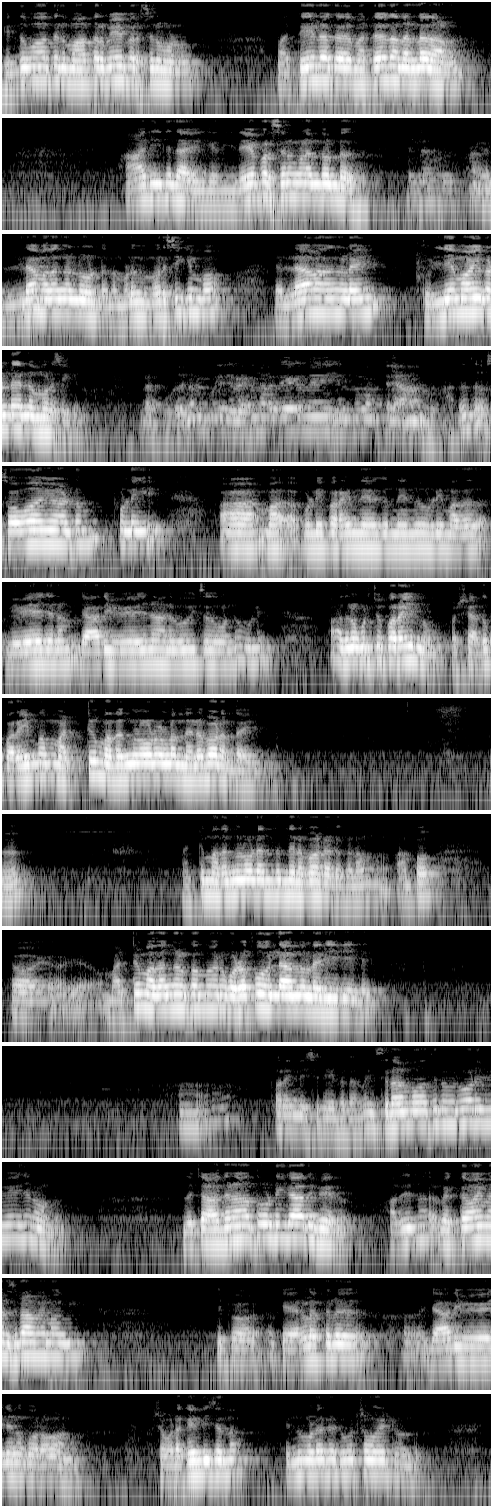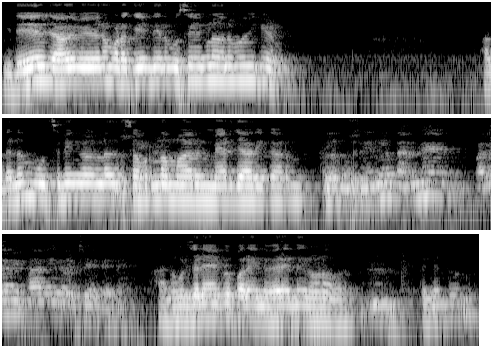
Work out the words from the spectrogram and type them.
ഹിന്ദുമതത്തിൽ മാത്രമേ പ്രശ്നമുള്ളൂ. മറ്റേലൊക്കെ മറ്റേതൊക്കെ നല്ലതാണ്. ആ രീതിയിലായിരിക്കരുത്. ഇതേ പ്രശ്നങ്ങൾ എന്തുണ്ട്? എല്ലാം എല്ലാ മതങ്ങളിലും ഉണ്ട്. നമ്മൾ വിമർശിക്കുമ്പോൾ എല്ലാ മതങ്ങളെയും തുല്യമായി കണ്ടു തന്നെ വിമർശിക്കണം അത് സ്വാഭാവികമായിട്ടും പുള്ളി ആ പുള്ളി പറയുന്ന കേൾക്കുന്നതിന് പുള്ളി മത വിവേചനം ജാതി വിവേചനം അനുഭവിച്ചത് കൊണ്ട് പുള്ളി അതിനെക്കുറിച്ച് പറയുന്നു. പക്ഷെ അത് പറയുമ്പോൾ മറ്റു മതങ്ങളോടുള്ള നിലപാട് എന്തായിരിക്കും? മറ്റു മതങ്ങളോട് എന്ത് നിലപാടെടുക്കണം അപ്പോ ആ, മറ്റു മതങ്ങൾക്കൊന്നും ഒരു കുഴപ്പമില്ല എന്നുള്ള രീതിയിൽ പറയുന്നത് ശരിയല്ല. കാരണം ഇസ്ലാം മതത്തിൽ ഒരുപാട് വിവേചനമുണ്ട്. എന്നുവെച്ചാൽ അതിനകത്തുകൊണ്ട് ഈ ജാതി ഭേദം അതിൽ നിന്ന് വ്യക്തമായി മനസ്സിലാക്കണമെങ്കിൽ ഇപ്പൊ കേരളത്തിൽ ജാതി വിവേചനം കുറവാണ്. പക്ഷെ വടക്കേന്ത്യ ചെന്ന ഇന്നും വളരെ രൂക്ഷമായിട്ടുണ്ട്. ഇതേ ജാതി വിവേചനം വടക്കേന്ത്യയിൽ മുസ്ലിങ്ങൾ അനുഭവിക്കുകയാണ്. അതിലും മുസ്ലിങ്ങളുടെ സവർണന്മാരും മേൽജാതിക്കാരും മുസ്ലിങ്ങൾ തന്നെ പല വിഭാഗീയത വെച്ചേക്കല്ലേ അതിനെ കുറിച്ച് ഞാൻ ഇപ്പൊ പറയുന്നത്? വേറെ എന്തെങ്കിലും ആണോ പറയുന്നത്. പിന്നെന്തോന്നു?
